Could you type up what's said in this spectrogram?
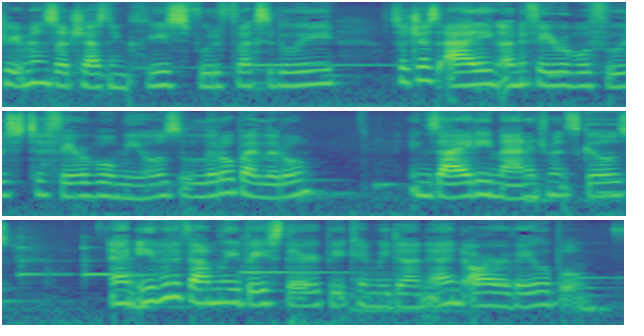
Treatments such as increased food flexibility, such as adding unfavorable foods to favorable meals little by little, anxiety management skills, and even family based therapy can be done and are available.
